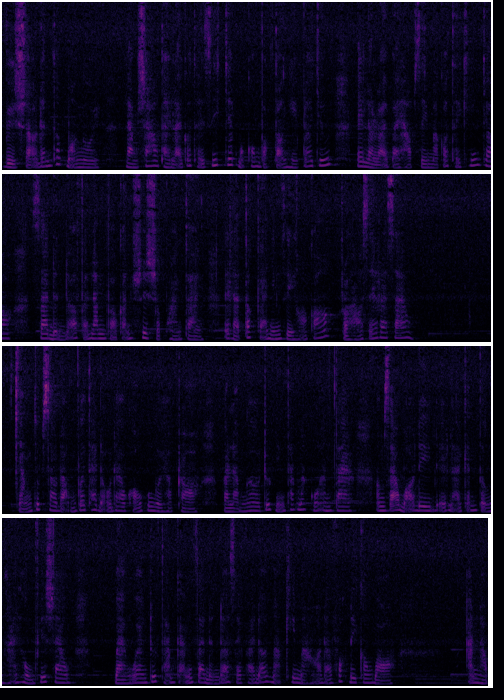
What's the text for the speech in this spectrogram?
vì sợ đánh thức mọi người. Làm sao thầy lại có thể giết chết một con vật tội nghiệp đó chứ? Đây là loại bài học gì mà có thể khiến cho gia đình đó phải lâm vào cảnh suy sụp hoàn toàn? Đây là tất cả những gì họ có, rồi họ sẽ ra sao? Chẳng chút dao động với thái độ đau khổ của người học trò và làm ngơ trước những thắc mắc của anh ta, ông giáo bỏ đi để lại cảnh tượng hải hùng phía sau bàng quan trước thảm cảnh gia đình đó sẽ phải đối mặt khi mà họ đã vất đi con bò. Anh học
